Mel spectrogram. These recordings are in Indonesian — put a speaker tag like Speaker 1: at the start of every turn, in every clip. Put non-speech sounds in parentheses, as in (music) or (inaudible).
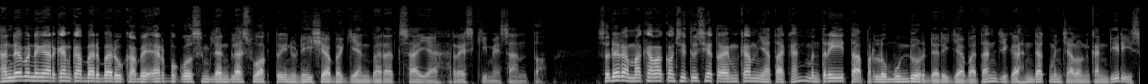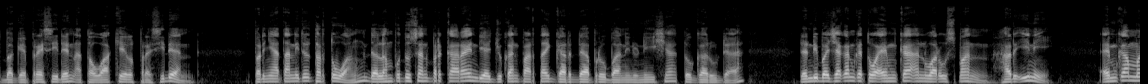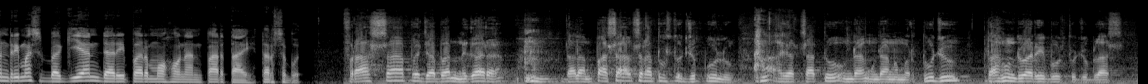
Speaker 1: Anda mendengarkan kabar baru KBR pukul 19 waktu Indonesia bagian Barat saya, Reski Mesanto. Saudara Mahkamah Konstitusi atau MK menyatakan menteri tak perlu mundur dari jabatan jika hendak mencalonkan diri sebagai presiden atau wakil presiden. Pernyataan itu tertuang dalam putusan perkara yang diajukan Partai Garda Perubahan Indonesia atau Garuda dan dibacakan Ketua MK Anwar Usman hari ini. MK menerima sebagian dari permohonan partai tersebut
Speaker 2: frasa pejabat negara (clears throat) dalam pasal 170 (clears throat) ayat 1 Undang-Undang Nomor 7 Tahun 2017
